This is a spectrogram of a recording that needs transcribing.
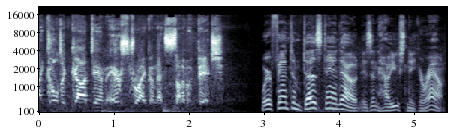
I called a goddamn airstrike on that son of a bitch. Where Phantom does stand out is in how you sneak around.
